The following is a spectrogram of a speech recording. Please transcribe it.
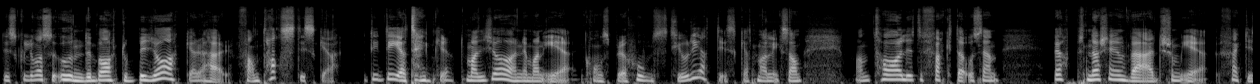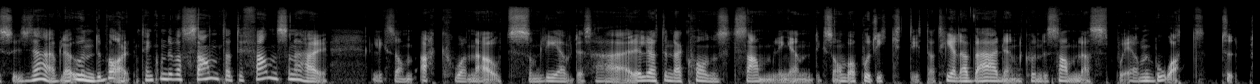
det skulle vara så underbart att bejaka det här fantastiska. Det är det jag tänker att man gör när man är konspirationsteoretisk, att man liksom, man tar lite fakta och sen öppnar sig en värld som är faktiskt så jävla underbar. Tänk om det var sant att det fanns såna här liksom aquanauts som levde så här, eller att den där konstsamlingen liksom var på riktigt, att hela världen kunde samlas på en båt, typ.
